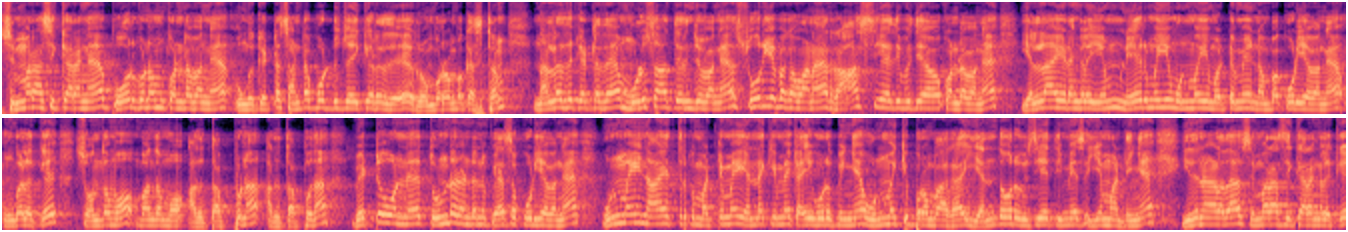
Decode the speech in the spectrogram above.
சிம்மராசிக்காரங்க போர்க்குணம் கொண்டவங்க உங்ககிட்ட சண்டை போட்டு ஜெயிக்கிறது ரொம்ப ரொம்ப கஷ்டம். நல்லது கெட்டதை முழுசாக தெரிஞ்சவங்க சூரிய பகவானை ராசி அதிபதியாக கொண்டவங்க எல்லா இடங்களையும் நேர்மையும் உண்மையும் மட்டுமே நம்பக்கூடியவங்க. உங்களுக்கு சொந்தமோ பந்தமோ அது தப்புனா அது தப்பு தான் வெட்டு ஒன்று துண்டு ரெண்டுன்னு பேசக்கூடியவங்க உண்மை நியாயத்திற்கு மட்டுமே என்றைக்குமே கை கொடுப்பீங்க. உண்மைக்கு புறம்பாக எந்த ஒரு விஷயத்தையுமே செய்ய மாட்டீங்க. இதனால தான் சிம்மராசிக்காரங்களுக்கு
